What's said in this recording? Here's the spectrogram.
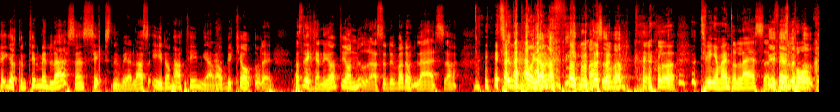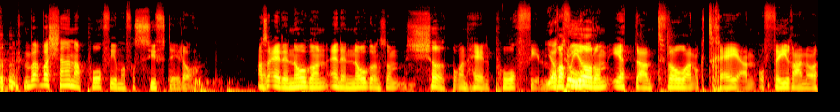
jag kunde till och med läsa en sexnovell alltså, i de här tidningarna och bli kåt av det. Alltså det kan jag inte göra nu, alltså det vadå läsa? Sätta på en jävla film alltså. Vad? Tvinga mig inte att läsa, det finns porr. men vad, vad tjänar porrfilmer för syfte idag? Alltså är det någon, är det någon som köper en hel porrfilm? Jag och varför tror- gör de ettan, tvåan och trean och fyran och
